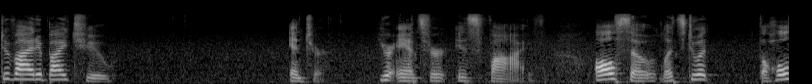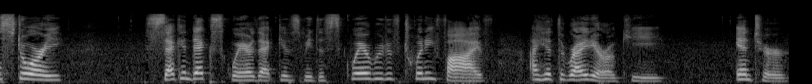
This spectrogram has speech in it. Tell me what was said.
divided by 2 enter. Your answer is 5 also let's do it the whole story. Second x squared that gives me the square root of 25 I hit the right arrow key, enter,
